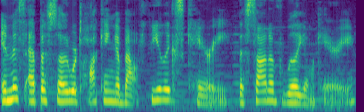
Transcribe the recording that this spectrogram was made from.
In this episode, we're talking about Felix Carey, the son of William Carey.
